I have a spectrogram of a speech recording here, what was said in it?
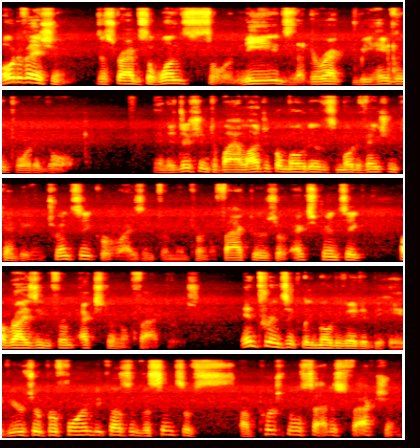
Motivation describes the wants or needs that direct behavior toward a goal. In addition to biological motives, motivation can be intrinsic, arising from internal factors, or extrinsic, arising from external factors. Intrinsically motivated behaviors are performed because of the sense of, of personal satisfaction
